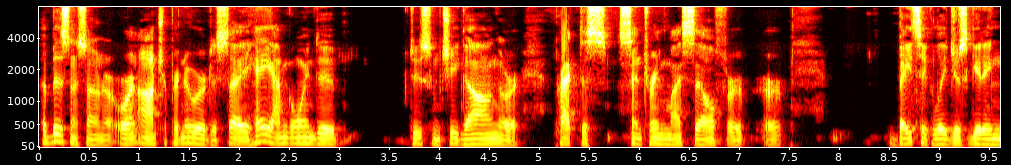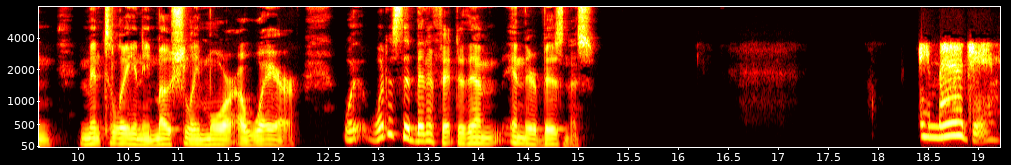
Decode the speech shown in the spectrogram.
a business owner or an entrepreneur to say, Hey, I'm going to do some Qigong or practice centering myself or, or basically just getting mentally and emotionally more aware. What, what is the benefit to them in their business? Imagine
